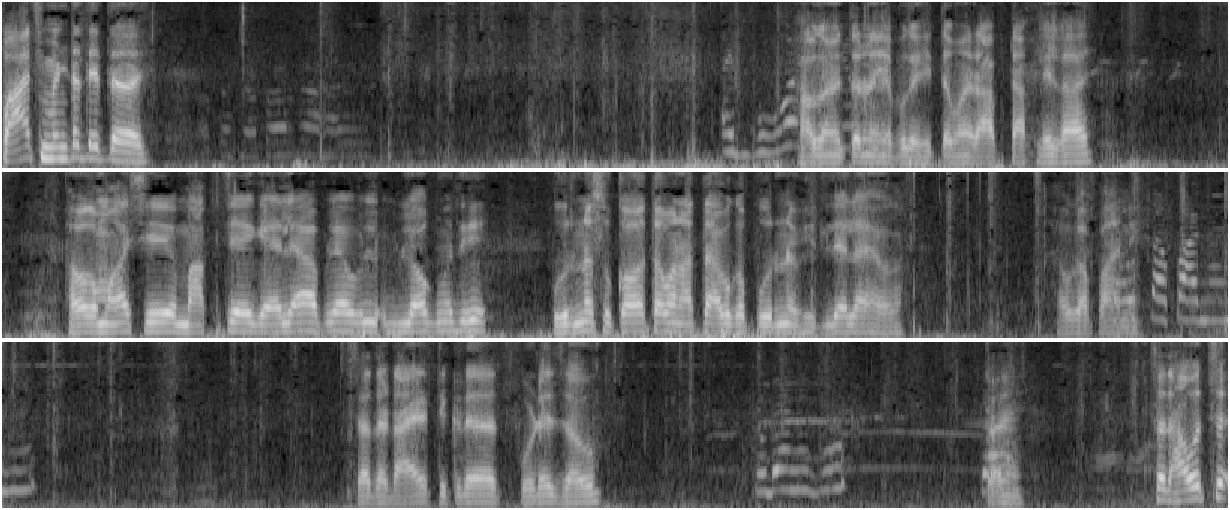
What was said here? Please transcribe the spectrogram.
पाच मिनिटात येत. हा मित्रांनो हे बघा इथं मग राप टाकलेला आहे. बघा मग अशी मागचे गेल्या आपल्या ब्लॉगमध्ये पूर्ण सुका होता पण आता हा बघा पूर्ण भिजलेला आहे हा. बघा हा बघा पाणी? आता डायरेक्ट तिकडे पुढे जाऊ. काय? चल धावत चल.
